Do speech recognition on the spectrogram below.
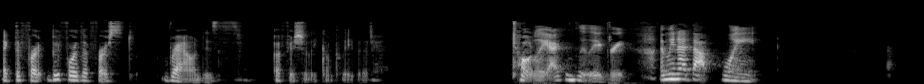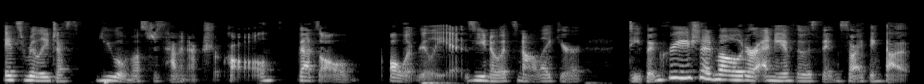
like the first, before the first round is officially completed. Totally. I completely agree. I mean, at that point, it's really just, you almost just have an extra call. That's all, all it really is. You know, it's not like you're deep in creation mode or any of those things. So I think that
